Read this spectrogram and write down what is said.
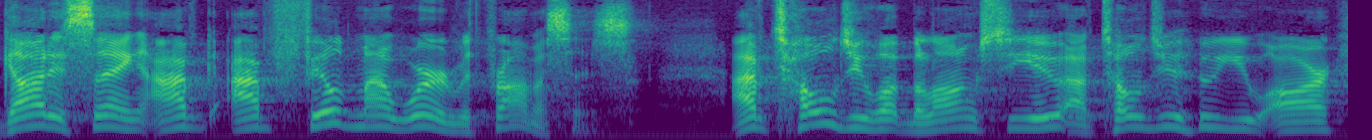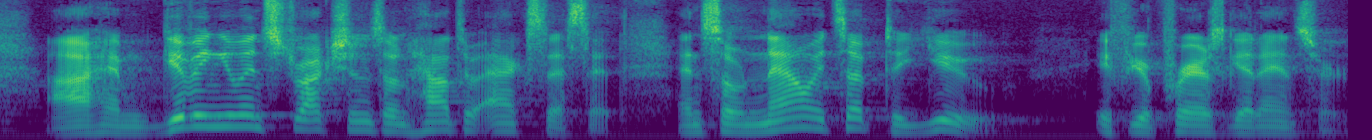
God is saying, I've, I've filled my word with promises. I've told you what belongs to you. I've told you who you are. I am giving you instructions on how to access it. And so now it's up to you if your prayers get answered.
